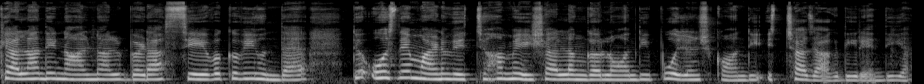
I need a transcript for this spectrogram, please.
ਖਿਆਲਾਂ ਦੇ ਨਾਲ-ਨਾਲ ਬੜਾ ਸੇਵਕ ਵੀ ਹੁੰਦਾ ਹੈ ਤੇ ਉਸ ਦੇ ਮਨ ਵਿੱਚ ਹਮੇਸ਼ਾ ਲੰਗਰ ਲਾਉਣ ਦੀ, ਭੋਜਨ ਛਕਾਉਣ ਦੀ ਇੱਛਾ ਜਾਗਦੀ ਰਹਿੰਦੀ ਹੈ।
